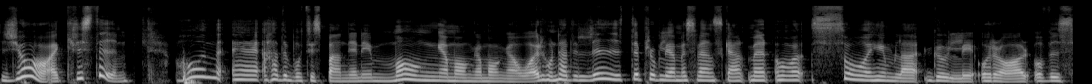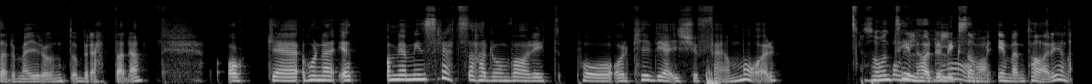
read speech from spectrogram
Ja, Kristin. Hon eh, hade bott i Spanien i många, många, många år. Hon hade lite problem med svenskan, men hon var så himla gullig och rar och visade mig runt och berättade. Och eh, hon har, om jag minns rätt så hade hon varit på Orkidea i 25 år. Så hon tillhörde oh, ja. liksom inventarierna.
